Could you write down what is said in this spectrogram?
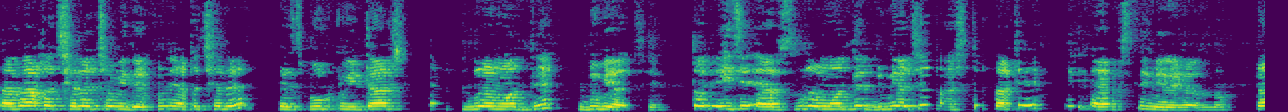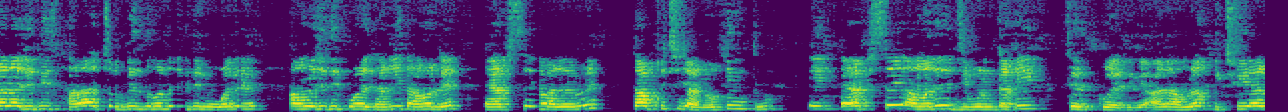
তারপরে একটা ছেলের ছবি দেখুন। একটা ছেলে ফেসবুক টুইটার গুলোর মধ্যে ডুবে আছে। তো এই যে অ্যাপসগুলোর মধ্যে ডুবে আছে লাস্টে তাকে এই অ্যাপসই মেরে ফেলল। কেননা যদি সারা চব্বিশ ঘণ্টা যদি মোবাইলে আমরা যদি পড়ে থাকি, তাহলে অ্যাপসের বারে সব কিছু জানব। কিন্তু এই অ্যাপসেই আমাদের জীবনটাকেই শেষ করে দিবে, আর আমরা কিছুই আর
